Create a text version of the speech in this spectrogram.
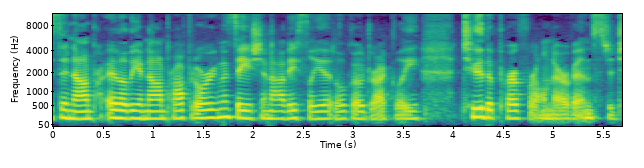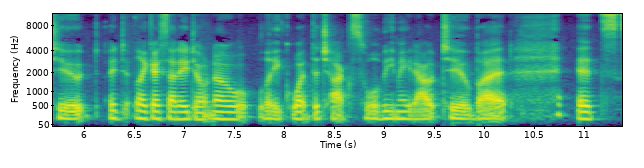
it's a non it'll be a nonprofit organization. Obviously it'll go directly to the peripheral nerve institute. I, like i said i don't know like what the checks will be made out to but it's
